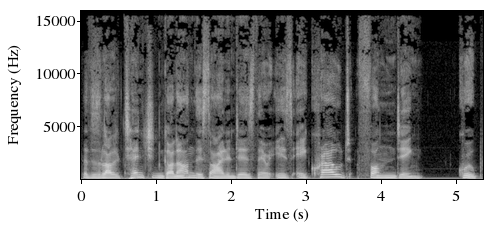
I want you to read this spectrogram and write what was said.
that there's a lot of tension gone on this island is there is a crowdfunding group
